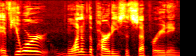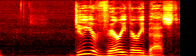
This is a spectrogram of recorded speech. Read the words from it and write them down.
if you're one of the parties that's separating, do your very very best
